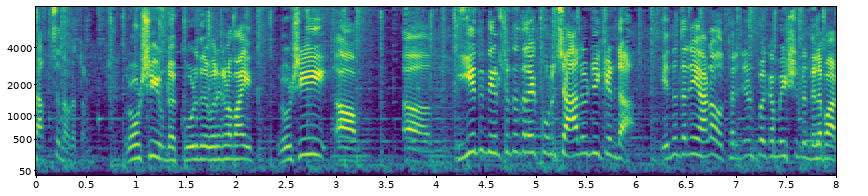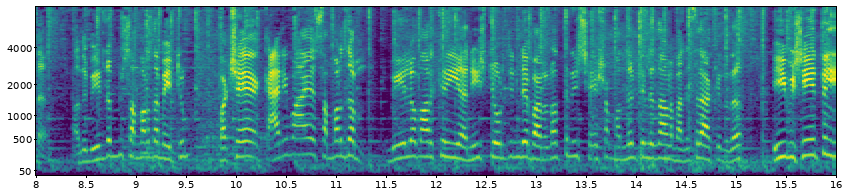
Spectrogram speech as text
ചർച്ച നടത്തും. റോഷിയുണ്ട് കൂടുതൽ വിവരങ്ങളുമായി. റോഷി തീയതി നീട്ടുന്നതിനെ കുറിച്ച് ആലോചിക്കേണ്ട. എന്ന് തന്നെയാണോ തെരഞ്ഞെടുപ്പ് കമ്മീഷന്റെ നിലപാട്. അത് വീണ്ടും സമ്മർദ്ദമേറ്റും. പക്ഷേ കാര്യമായ സമ്മർദ്ദം ബി ഈ അനീഷ് ജോർജിന്റെ ഭരണത്തിന് ശേഷം വന്നിട്ടില്ലെന്നാണ് മനസ്സിലാക്കുന്നത്. ഈ വിഷയത്തിൽ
